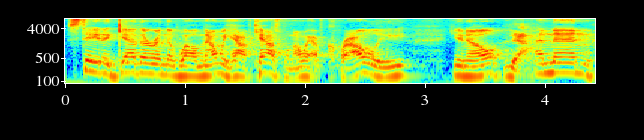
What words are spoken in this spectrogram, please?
stay together. And the well, now we have Cass. Well, now we have Crowley. You know. Yeah. And then.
